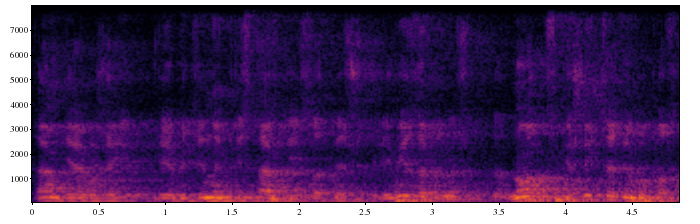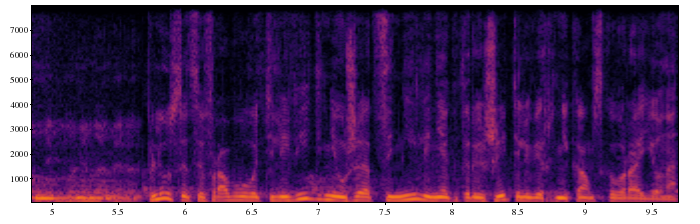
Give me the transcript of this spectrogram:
там, где уже приобретены приставки и соответствующие телевизоры, значит, но спешить с этим вопросом никто не намерен. Плюсы цифрового телевидения уже оценили некоторые жители Верхнекамского района.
